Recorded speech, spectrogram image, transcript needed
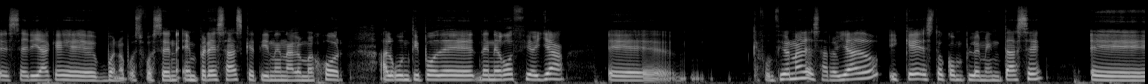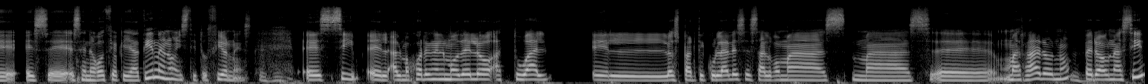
eh, sería que, bueno, pues fuesen empresas que tienen a lo mejor algún tipo de, negocio ya eh, que funciona, desarrollado, y que esto complementase eh, ese, negocio que ya tienen o instituciones. sí, a lo mejor en el modelo actual los particulares es algo más, más, eh, más raro, ¿no? Pero aún así,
